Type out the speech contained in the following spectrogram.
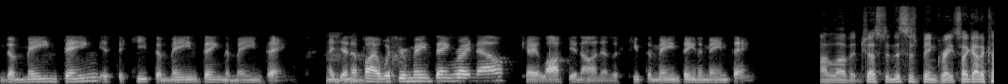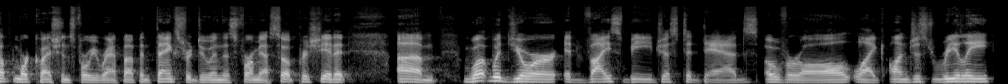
the main thing is to keep the main thing the main thing. Mm-hmm. Identify what's your main thing right now. Okay, lock in on it. Let's keep the main thing the main thing. I love it. Justin, this has been great. So I got a couple more questions before we wrap up. And thanks for doing this for me. I so appreciate it. Um, what would your advice be just to dads overall, like on just really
